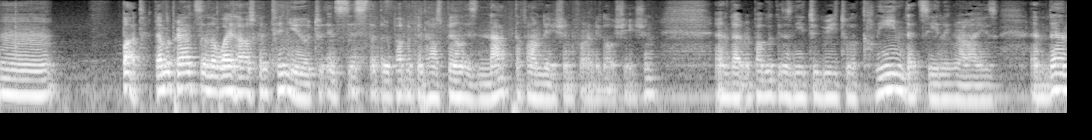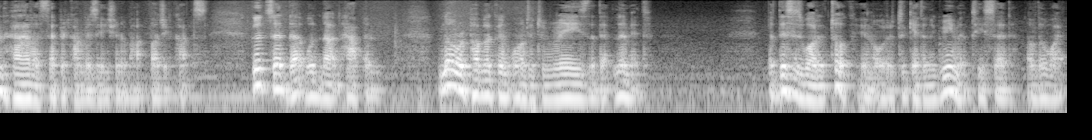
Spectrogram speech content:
음, but Democrats in the White House continue to insist that the Republican House bill is not the foundation for a negotiation, and that Republicans need to agree to a clean debt ceiling rise and then have a separate conversation about budget cuts. Good said that would not happen. No Republican wanted to raise the debt limit. But this is what it took in order to get an agreement, he said, of the White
